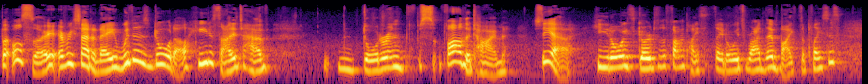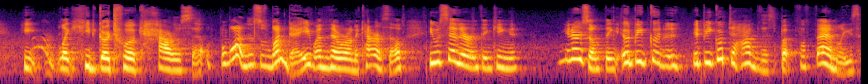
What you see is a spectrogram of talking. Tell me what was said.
but also every Saturday with his daughter, he decided to have daughter and father time. So yeah, he'd always go to the fun places. They'd always ride their bikes to places. He like he'd go to a carousel. But one this was one day when they were on a carousel, he was sitting there and thinking, you know something, it would be good. It'd be good to have this, but for families.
